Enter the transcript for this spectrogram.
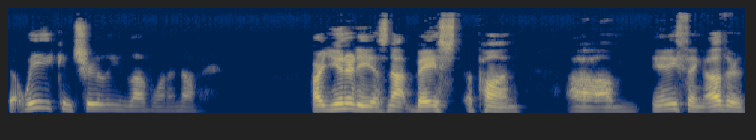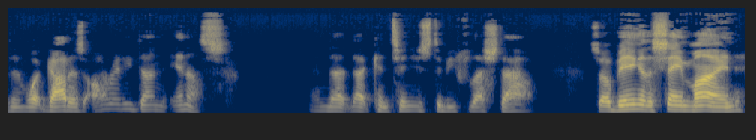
That we can truly love one another. Our unity is not based upon um, anything other than what God has already done in us. And that, that continues to be fleshed out. So being of the same mind,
